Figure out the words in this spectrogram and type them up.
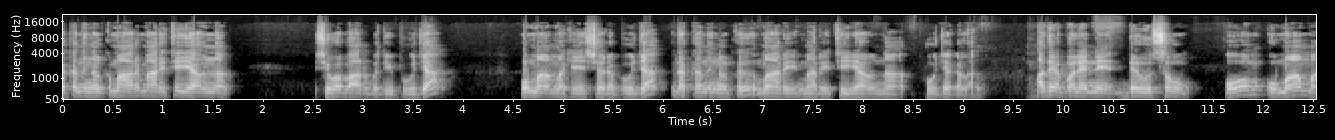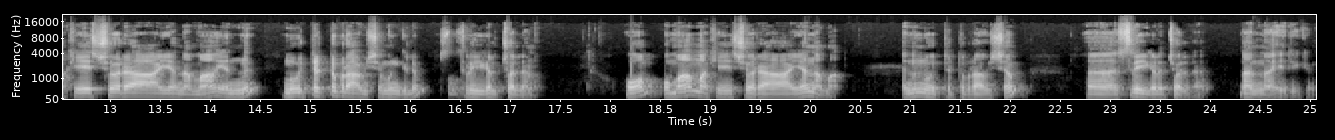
ഒക്കെ നിങ്ങൾക്ക് മാറി മാറി ചെയ്യാവുന്നതാണ്. ശിവപാർവതി പൂജ ഉമാമഹേശ്വര പൂജ ഇതൊക്കെ നിങ്ങൾക്ക് മാറി മാറി ചെയ്യാവുന്ന പൂജകളാണ്. അതേപോലെ തന്നെ ദിവസവും ഓം ഉമാ മഹേശ്വരായ നമ എന്ന് നൂറ്റെട്ട് പ്രാവശ്യമെങ്കിലും സ്ത്രീകൾ ചൊല്ലണം. ഓം ഉമാ മഹേശ്വരായ നമ എന്ന് നൂറ്റെട്ട് പ്രാവശ്യം സ്ത്രീകൾ ചൊല്ലണം നന്നായിരിക്കും.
